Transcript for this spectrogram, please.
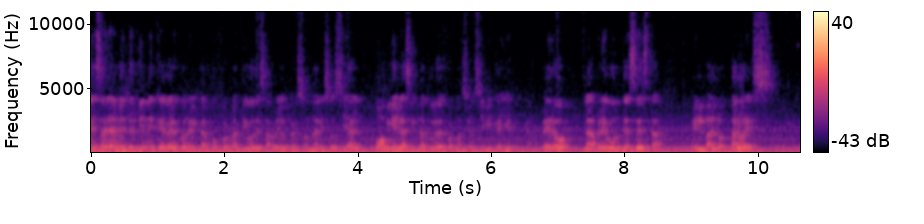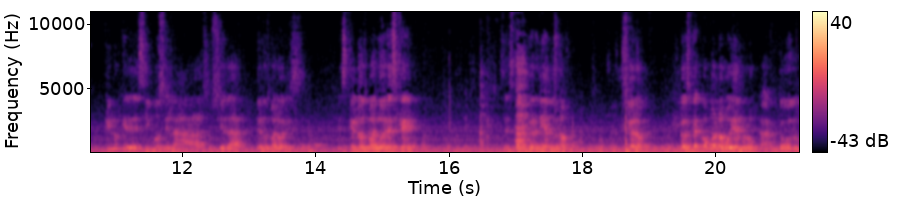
necesariamente tiene que ver con el campo formativo, desarrollo personal y social, o bien la asignatura de formación cívica y ética. Pero la pregunta es esta, el valo- valores. ¿Qué es lo que decimos en la sociedad de los valores? Es que los valores que se están perdiendo, ¿no? ¿Sí o no? Entonces, ¿usted ¿cómo lo voy a enrocar todo?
